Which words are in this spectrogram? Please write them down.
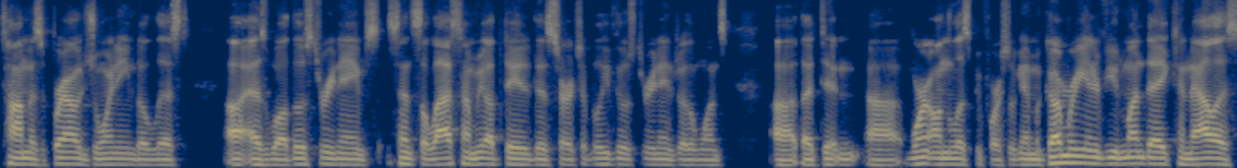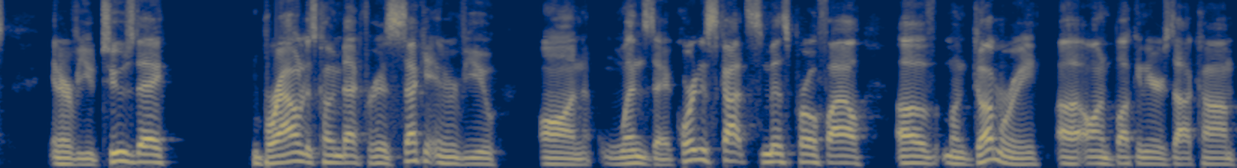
Thomas Brown joining the list uh, as well. Those three names, since the last time we updated this search, I believe those three names are the ones uh, that didn't uh, weren't on the list before. So again, Montgomery interviewed Monday, Canales interviewed Tuesday. Brown is coming back for his second interview on Wednesday. According to Scott Smith's profile of Montgomery uh, on Buccaneers.com,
